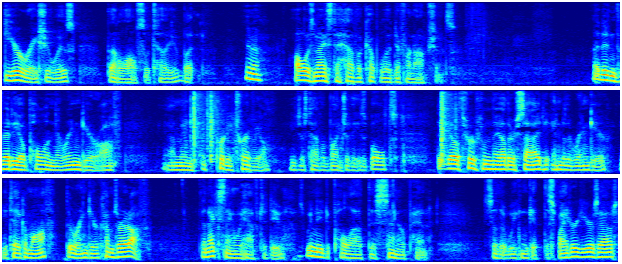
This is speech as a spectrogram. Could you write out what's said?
gear ratio is, that'll also tell you, but, you know, always nice to have a couple of different options. I didn't video pulling the ring gear off. I mean, it's pretty trivial. You just have a bunch of these bolts that go through from the other side into the ring gear. You take them off, the ring gear comes right off. The next thing we have to do is we need to pull out this center pin so that we can get the spider gears out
